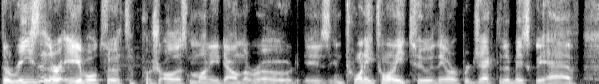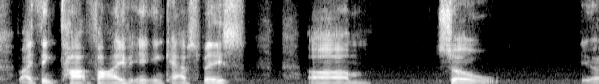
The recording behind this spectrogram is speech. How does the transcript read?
the reason they're able to to push all this money down the road is in 2022 they were projected to basically have, I think, top five in, in cap space. Um, so. Yeah,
